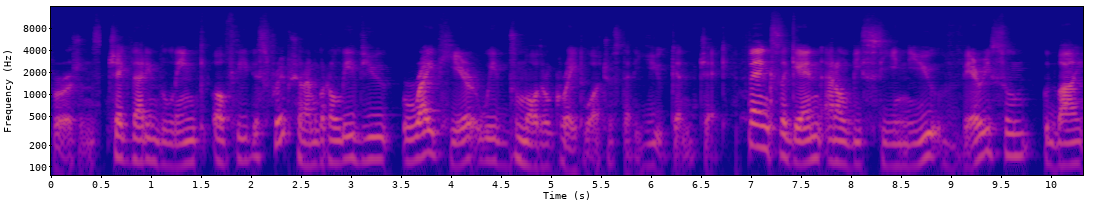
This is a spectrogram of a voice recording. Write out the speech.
versions. Check that in the link of the description. I'm gonna leave you right here with some other great watches that you can check. Thanks again and I'll be seeing you very soon. Goodbye.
